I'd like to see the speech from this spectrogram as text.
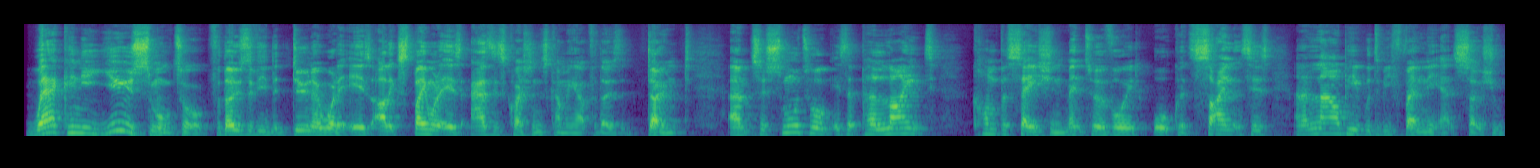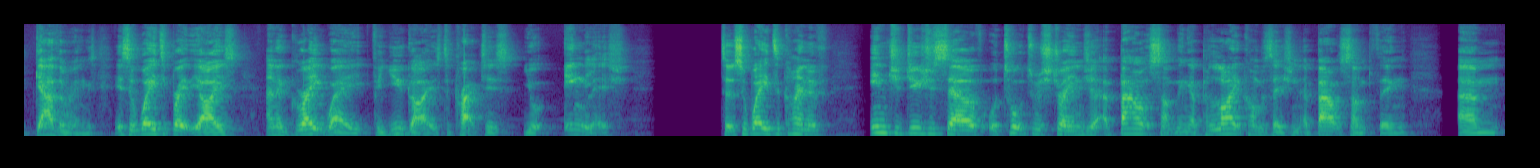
where can you use small talk? For those of you that do know what it is, I'll explain what it is as this question is coming up for those that don't. Um, so, small talk is a polite conversation meant to avoid awkward silences and allow people to be friendly at social gatherings. It's a way to break the ice and a great way for you guys to practice your English. So, it's a way to kind of introduce yourself or talk to a stranger about something, a polite conversation about something, um,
